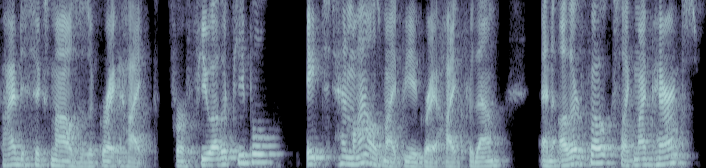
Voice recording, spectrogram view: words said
five to six miles is a great hike. For a few other people, eight to 10 miles might be a great hike for them. And other folks, like my parents,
